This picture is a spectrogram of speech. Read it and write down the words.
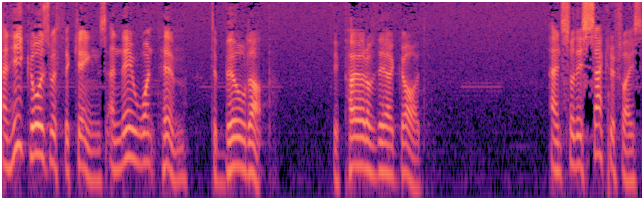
And he goes with the kings, and they want him to build up the power of their God. And so they sacrifice,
